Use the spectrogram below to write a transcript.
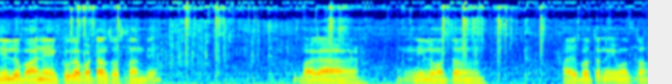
నీళ్ళు బాగానే ఎక్కువగా పట్టాల్సి వస్తుంది. బాగా నీళ్ళు మొత్తం అయిపోతున్నాయి మొత్తం.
